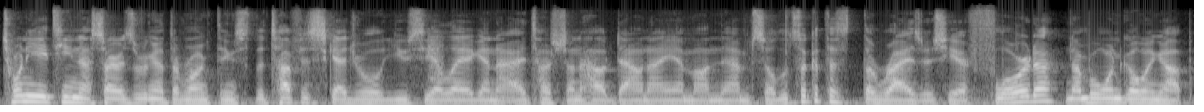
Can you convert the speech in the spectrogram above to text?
2018, uh, sorry, I was looking at the wrong thing. So the toughest schedule, UCLA. Again, I touched on how down I am on them. So let's look at the, the risers here. Florida, number one going up.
